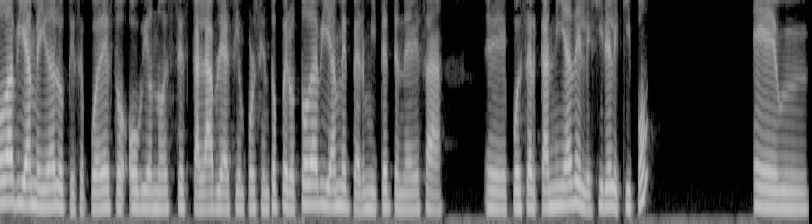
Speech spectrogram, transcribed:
todavía a medida de lo que se puede, esto obvio no es escalable al 100%, pero todavía me permite tener esa eh, pues cercanía de elegir el equipo. Em,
